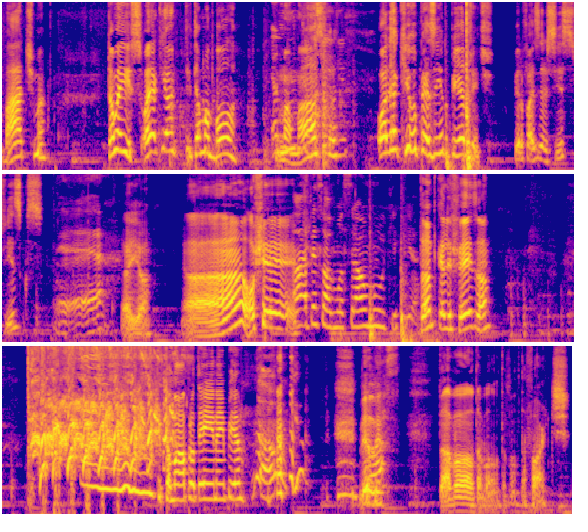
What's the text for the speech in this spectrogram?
Batman. Então é isso. Olha aqui, ó. Tem até uma bola. Tem uma máscara. Olha aqui o pezinho do Piero, gente. O Piero faz exercícios físicos. É. Aí, ó. Ah, ó o. Olha, pessoal, vou mostrar o Mook aqui, ó. Tanto que ele fez, ó. Tem que tomar uma proteína, hein, Piero? Não, aqui. Beleza. Tá bom, tá bom, tá bom. Tá forte.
